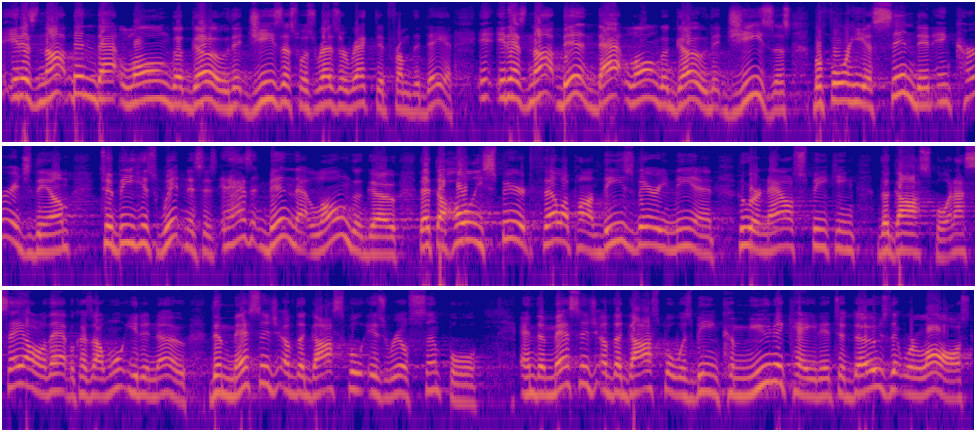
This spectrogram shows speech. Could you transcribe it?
It has not been that long ago that Jesus was resurrected from the dead. It, it, has not been that long ago that Jesus, before he ascended, encouraged them to be his witnesses. It hasn't been that long ago that the Holy Spirit fell upon these very men who are now speaking the gospel. And I say all of that because I want you to know the message of the gospel is real simple and the message of the gospel was being communicated to those that were lost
